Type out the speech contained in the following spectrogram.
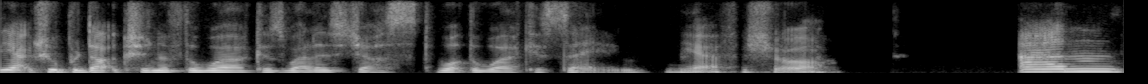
the actual production of the work as well as just what the work is saying. Yeah, for sure. And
